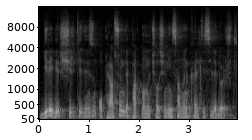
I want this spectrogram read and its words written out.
birebir şirketinizin operasyon departmanında çalışan insanların kalitesiyle de ölçülür.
